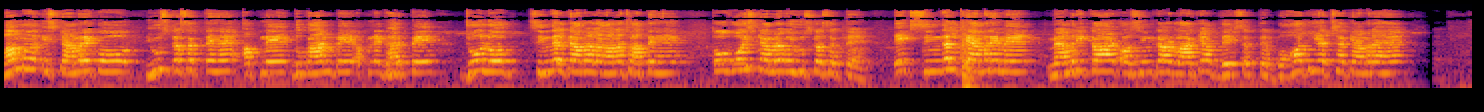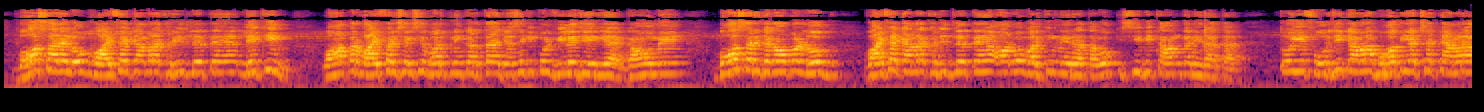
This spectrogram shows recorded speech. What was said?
हम इस कैमरे को यूज़ कर सकते हैं अपने दुकान पे, अपने घर पे, जो लोग सिंगल कैमरा लगाना चाहते हैं तो वो इस कैमरे को यूज़ कर सकते हैं। एक सिंगल कैमरे में मेमोरी कार्ड और सिम कार्ड लाके आप देख सकते हैं। बहुत ही अच्छा कैमरा है। बहुत सारे लोग वाईफाई कैमरा खरीद लेते हैं, लेकिन वहाँ पर वाईफाई सही से वर्क नहीं करता है। जैसे कि कोई विलेज एरिया है, गाँव में, बहुत सारी जगहों पर लोग वाईफाई कैमरा खरीद लेते हैं और वो वर्किंग नहीं रहता, वो किसी भी काम का नहीं रहता है। तो ये 4G कैमरा बहुत ही अच्छा कैमरा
